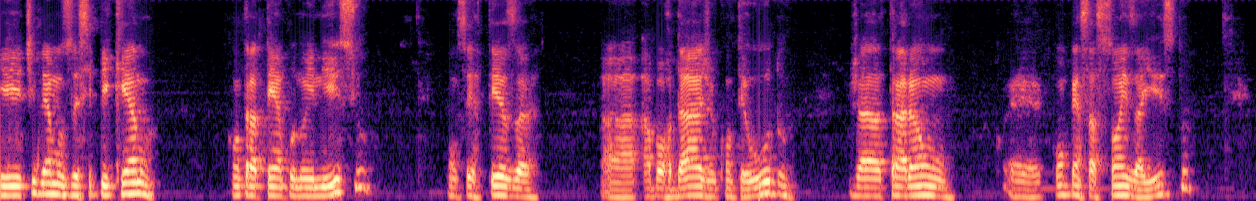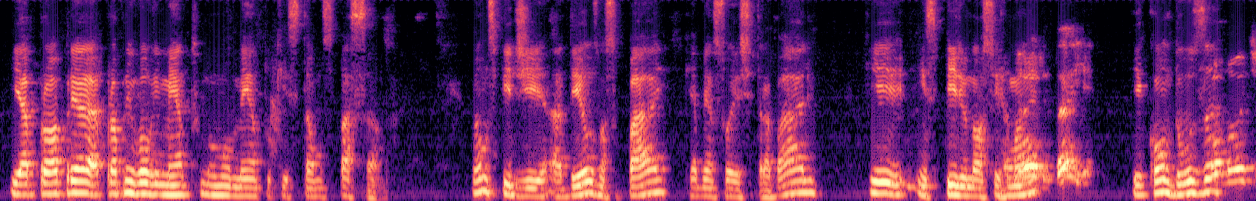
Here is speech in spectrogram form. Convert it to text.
e tivemos esse pequeno contratempo no início, com certeza a abordagem, o conteúdo já trarão é, compensações a isto e a própria próprio envolvimento no momento que estamos passando. Vamos pedir a Deus, nosso Pai, que abençoe este trabalho, que inspire o nosso irmão tá e conduza noite,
